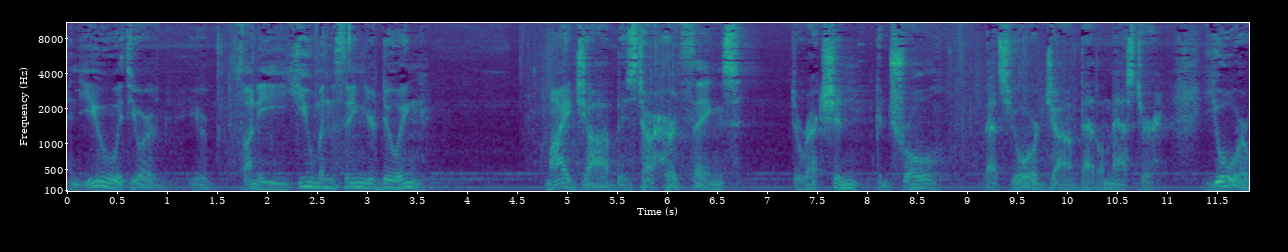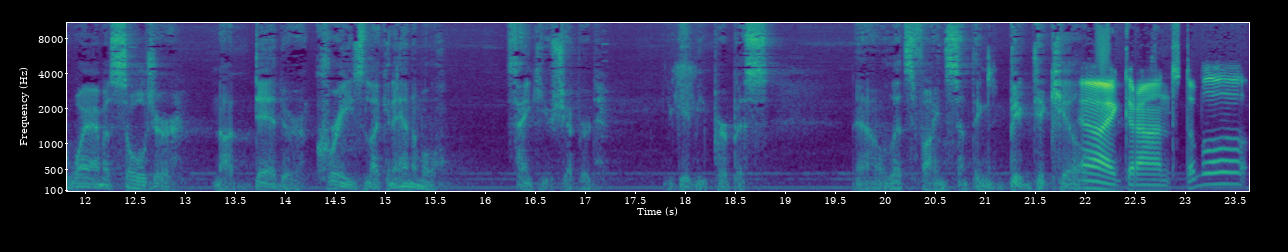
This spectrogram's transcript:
and you with your your funny human thing you're doing. My job is to hurt things. Direction, control. That's your job, Battle Master. You're why I'm a soldier, not dead or crazed like an animal. Thank you, Shepard. You gave me purpose. Now let's find something big to kill. Aj, Grant, bolo...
